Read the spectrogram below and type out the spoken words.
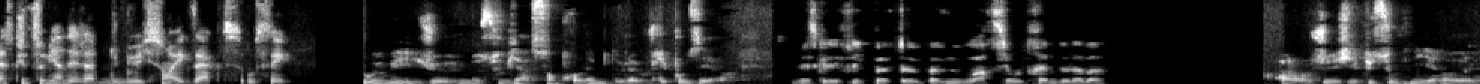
Est-ce que tu te souviens déjà du buisson exact où c'est? Oui, oui, je me souviens sans problème de là où je l'ai posé. Alors, Mais est-ce que les flics peuvent, te- peuvent nous voir si on le traîne de là-bas? Alors j'ai pu souvenir, euh,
